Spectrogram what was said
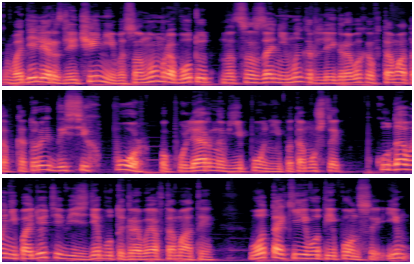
В отделе развлечений в основном работают над созданием игр для игровых автоматов, которые до сих пор популярны в Японии, потому что куда вы не пойдете, везде будут игровые автоматы. Вот такие вот японцы. Им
